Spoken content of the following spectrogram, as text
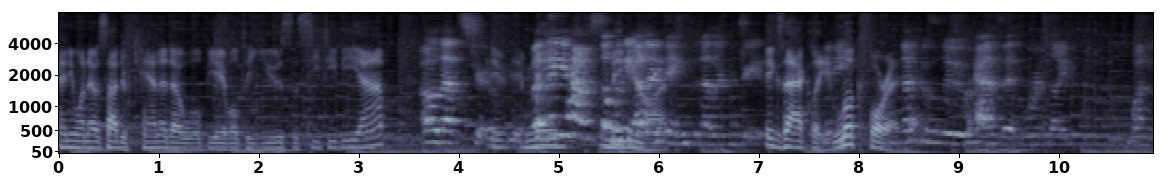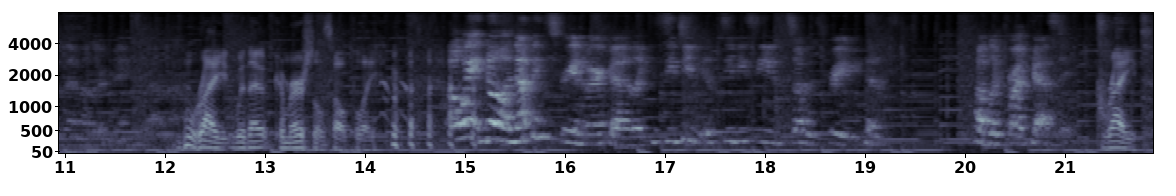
anyone outside of Canada will be able to use the CTV app. Oh, that's true. It- it but may- they have so many other not. things in other countries. Exactly. Maybe Look for it. The Hulu has it. We're like one of them. Right, without commercials, hopefully. Oh wait, no, nothing's free in America. Like the CTV, CBC and stuff is free because public broadcasting. right.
